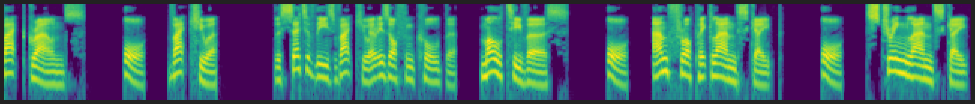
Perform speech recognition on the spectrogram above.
backgrounds, or vacua. The set of these vacua is often called the multiverse, or anthropic landscape, or string landscape.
